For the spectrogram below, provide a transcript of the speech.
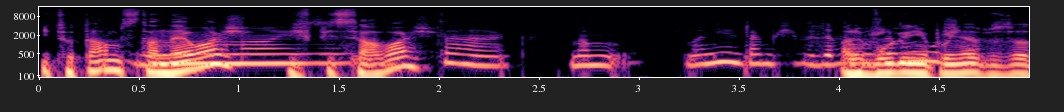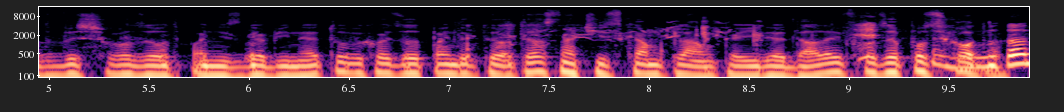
I to tam stanęłaś No i i- wpisałaś? Tak. No, no nie wiem, tak mi się wydawało, Ale w ogóle nie powinnaś, że wychodzę od pani z gabinetu, wychodzę od pani doktora, teraz naciskam klamkę, idę dalej, wchodzę po schodach. No,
